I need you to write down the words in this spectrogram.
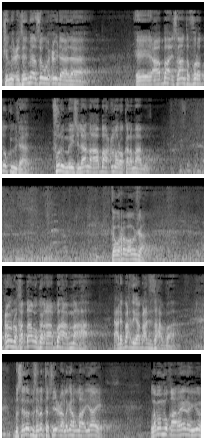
Sheekh ibnu cuthaymiin asagu wuxuu yidhaahdaa aabbaha islaanta fur hadduu ku yidhaahdo furi mayse leanno aabbaha cumar oo kale maaha buur ka warraba hawshaa cumar khadaab oo kale aabbaha ma aha. Yani baxdigaa baxdi saxa ma aha. Masaladu masalo tashriic baa laga hadlahayaaye lama muqaaraynayo.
